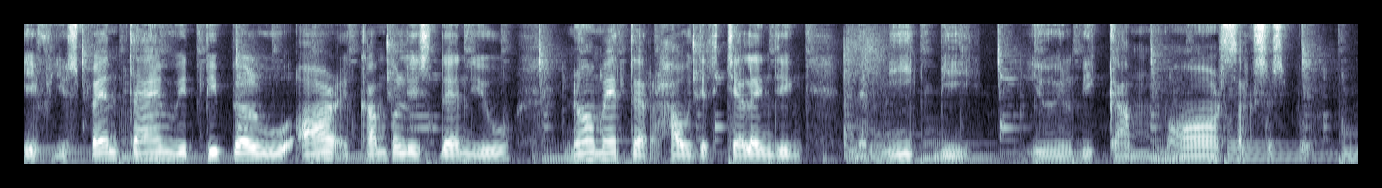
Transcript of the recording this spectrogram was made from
if you spend time with people who are accomplished than you, no matter how challenging the may be, you will become more successful.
